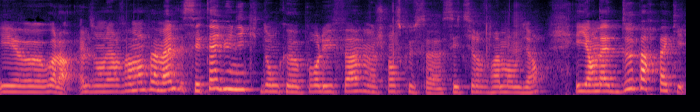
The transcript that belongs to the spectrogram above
Et voilà, elles ont l'air vraiment pas mal. C'est taille unique, donc pour les femmes, je pense que ça s'étire vraiment bien. Et il y en a deux par paquet.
